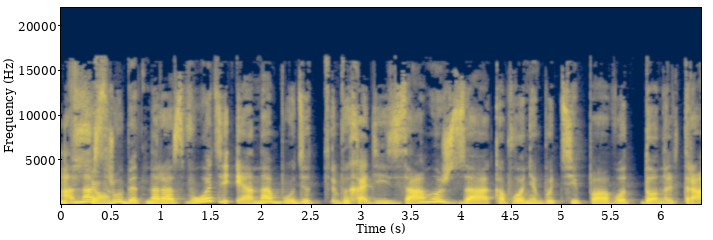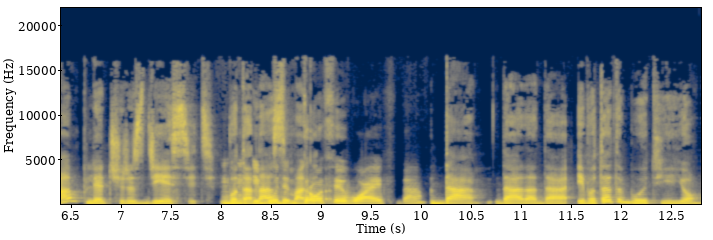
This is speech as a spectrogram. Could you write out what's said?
Она всё. срубит на разводе, и она будет выходить замуж за кого-нибудь типа вот Дональд Трамп лет через 10. Mm-hmm. Вот она и будет смогла... трофи wife, да? Да, да, да, да. И вот это будет ее.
